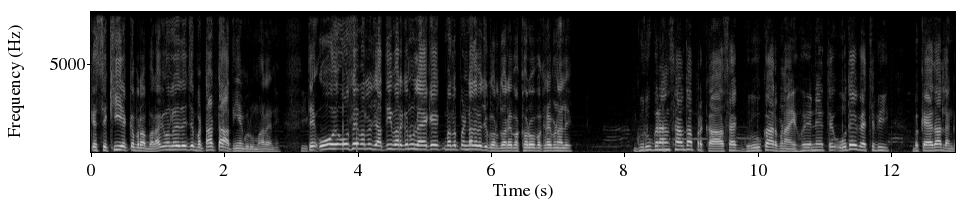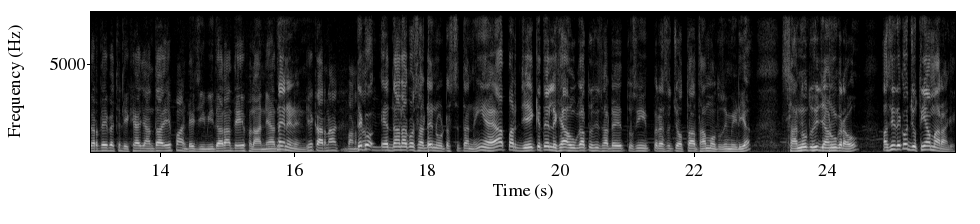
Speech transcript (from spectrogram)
ਕਿ ਸਿੱਖੀ ਇੱਕ ਬਰਾਬਰ ਆ ਕਿ ਮਤਲਬ ਇਹਦੇ ਚ ਬੱਟਾਂ ਢਾਤੀਆਂ ਗੁਰੂ ਮਹਾਰਾਜ ਨੇ। ਤੇ ਉਹ ਉਸੇ ਮਤਲਬ ਜਾਤੀ ਵਰਗ ਨੂੰ ਲੈ ਕੇ ਮਤਲਬ ਪਿੰਡਾਂ ਦੇ ਵਿੱਚ ਗੁਰਦੁਆਰੇ ਵੱਖਰੋ ਵੱਖਰੇ ਬਣਾ ਲਏ। ਗੁਰੂ ਗ੍ਰੰਥ ਸਾਹਿਬ ਦਾ ਪ੍ਰਕਾਸ਼ ਹੈ ਗੁਰੂ ਘਰ ਬਣਾਏ ਹੋਏ ਨੇ ਤੇ ਉਹਦੇ ਵਿੱਚ ਵੀ ਬਕਾਇਦਾ ਲੰਗਰ ਦੇ ਵਿੱਚ ਲਿਖਿਆ ਜਾਂਦਾ ਇਹ ਭਾਂਡੇ ਜ਼ਿਮੀਂਦਾਰਾਂ ਦੇ ਇਹ ਫਲਾਨਿਆਂ ਦੇ ਨਹੀਂ, ਨਹੀਂ, ਨਹੀਂ। ਇਹ ਕਰਨਾ ਬਣਦਾ ਦੇਖੋ ਸੀ। ਇਦਾਂ ਦਾ ਕੋਈ ਸਾਡੇ ਨੋਟਿਸ 'ਚ ਤਾਂ ਨਹੀਂ ਆਇਆ ਪਰ ਜੇ ਕਿਤੇ ਲਿਖਿਆ ਹੋਊਗਾ ਤੁਸੀਂ ਸਾਡੇ ਤੁਸੀਂ ਪ੍ਰੈਸ ਚੌਥਾ ਥੰਮ ਹੋ ਤੁਸੀਂ ਮੀਡੀਆ ਸਾਨੂੰ ਤੁਸੀਂ ਜਾਣੂ ਕਰਾਓ ਅਸੀਂ ਦੇਖੋ ਜੁੱਤੀਆਂ ਮਾਰਾਂਗੇ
